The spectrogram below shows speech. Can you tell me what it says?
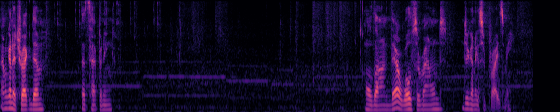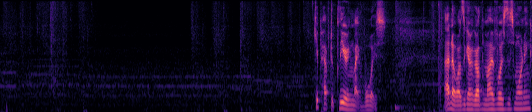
I'm gonna track them. That's happening. Hold on, there are wolves around. They're gonna surprise me. Keep have to clearing my voice. I know what's going on with my voice this morning.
